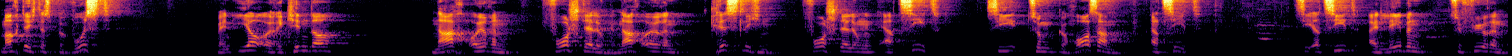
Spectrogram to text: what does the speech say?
macht euch das bewusst, wenn ihr eure Kinder nach euren Vorstellungen, nach euren christlichen Vorstellungen erzieht, sie zum Gehorsam erzieht, sie erzieht, ein Leben zu führen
